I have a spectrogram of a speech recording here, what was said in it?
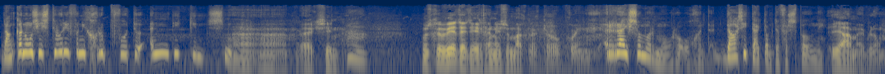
dan kan ons die storie van die groepfoto in die kiem snoep. Ah, ah, ek sien. Ah. Ons geweet het jy gaan nie so maklik daarop gooi nie. Ry sommer môreoggend. Daar's nie tyd om te verspil nie. Ja, my blom.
